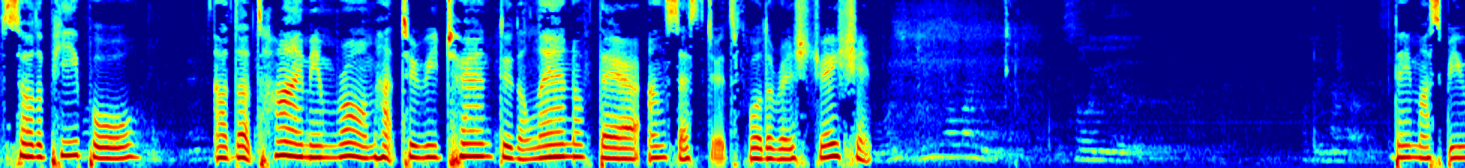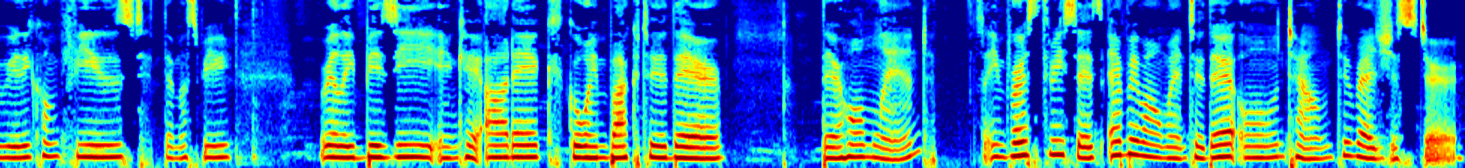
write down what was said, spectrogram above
So the people at that time in Rome had to return to the land of their ancestors for the registration. they must be really confused. They must be really busy and chaotic going back to their their homeland. So in verse 3 says everyone went to their own town to register.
